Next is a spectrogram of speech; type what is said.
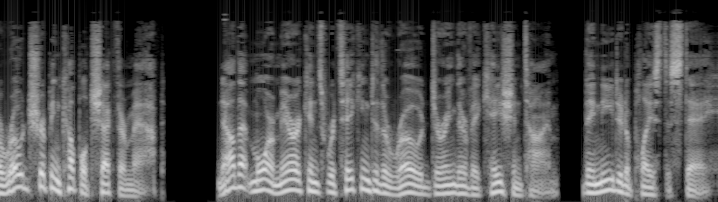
a road-tripping couple checked their map. Now that more Americans were taking to the road during their vacation time, they needed a place to stay.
